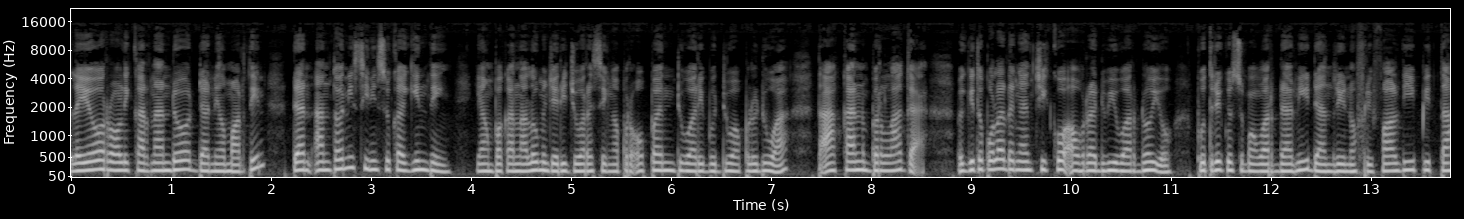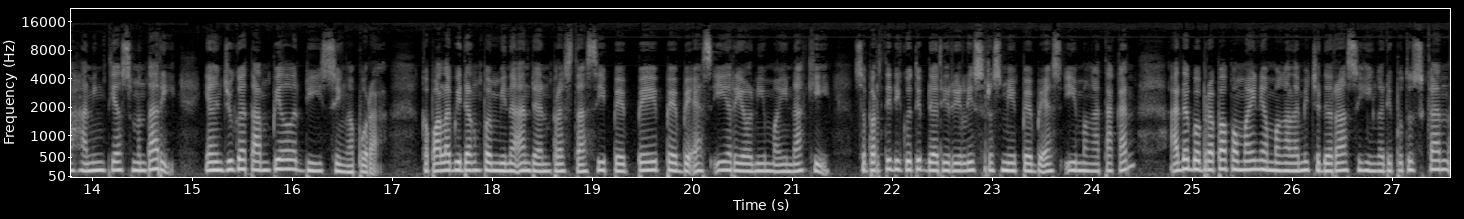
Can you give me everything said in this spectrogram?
Leo Roli Karnando, Daniel Martin, dan Anthony Sinisuka Ginting yang pekan lalu menjadi juara Singapore Open 2022 tak akan berlaga. Begitu pula dengan Chico Aura Dwi Wardoyo, Putri Kusuma Wardani, dan Rino Free Rivaldi Pita Haningtyas Mentari yang juga tampil di Singapura. Kepala Bidang Pembinaan dan Prestasi PP PBSI Rioni Mainaki, seperti dikutip dari rilis resmi PBSI mengatakan ada beberapa pemain yang mengalami cedera sehingga diputuskan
